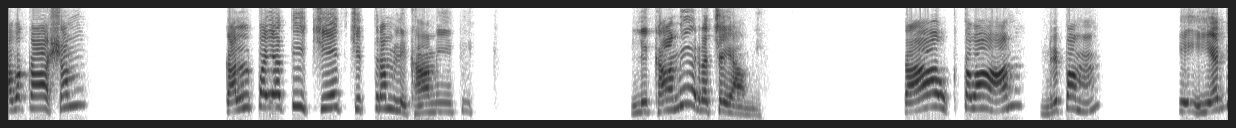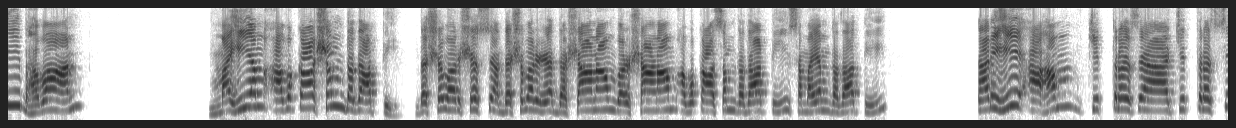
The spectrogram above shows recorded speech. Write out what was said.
अवकाशं कल्पयति चेत चित्रं लिखामि लिखामि, रचयामि। सा उक्तवान् नृपं यदि भवान् मह्यम् अवकाशं ददाति दशवर्ष, दशानां वर्षाणाम् अवकाशं ददाति, समयं ददाति, तर्हि अहं चित्रस्य चित्रस्य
